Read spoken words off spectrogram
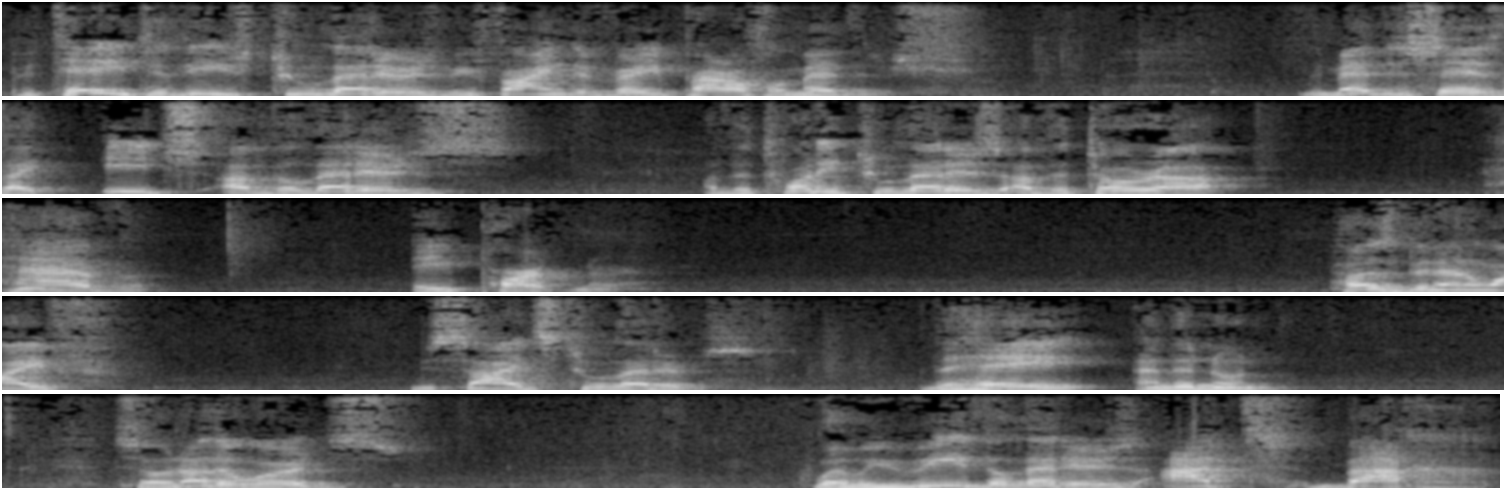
Pertaining to these two letters, we find a very powerful medrash. The medrash says like each of the letters, of the 22 letters of the Torah, have a partner. Husband and wife, besides two letters the Hey and the Nun. So in other words, when we read the letters At Bach,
